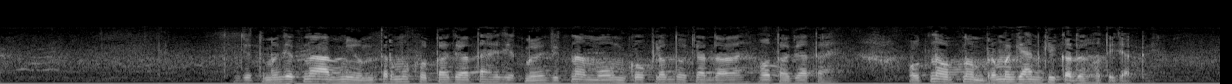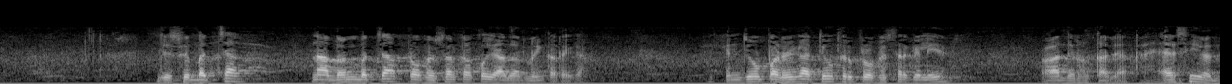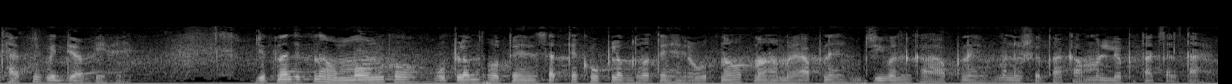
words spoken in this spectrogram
जितना जितना आदमी अंतर्मुख होता जाता है, जितना जितना मौन को उपलब्ध होता जाता है उतना उतना ब्रह्म ज्ञान की कदर होती जाती है। जिससे बच्चा, नादन बच्चा प्रोफेसर का कोई आदर नहीं करेगा। लेकिन जो पढ़ेगा त्यों फिर प्रोफेसर के लिए आदर होता जाता है। ऐसी आध्यात्मिक विद्या भी है। जितना जितना हम उनको उपलब्ध होते हैं, सत्य को उपलब्ध होते हैं, उतना उतना हमें अपने जीवन का, अपने मनुष्यता का मूल्य पता चलता है।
